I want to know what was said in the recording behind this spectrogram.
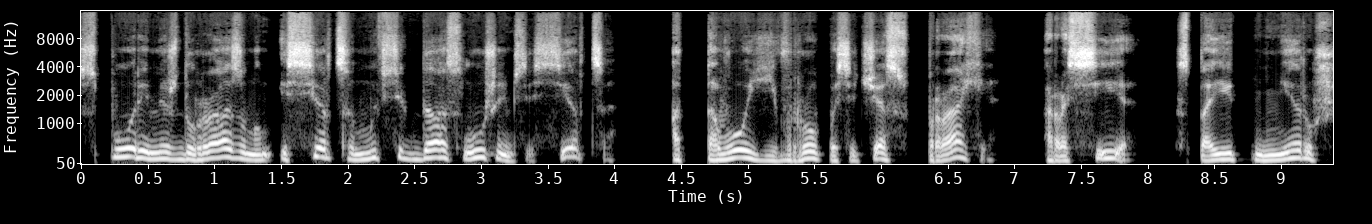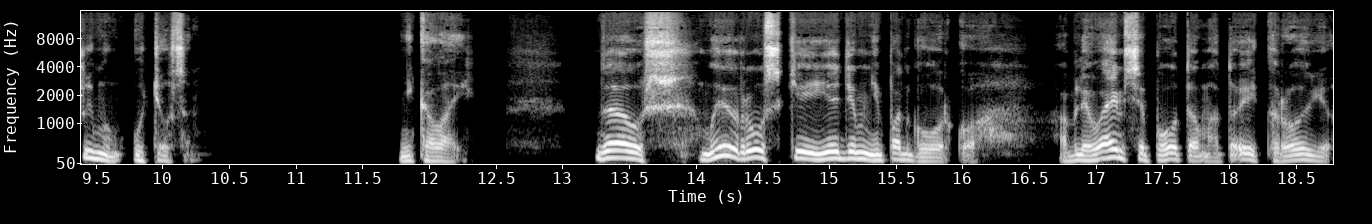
Споре между разумом и сердцем мы всегда слушаемся сердца. Оттого Европа сейчас в прахе, а Россия стоит нерушимым утесом. Николай. Да уж, мы, русские, едем не под горку. Обливаемся потом, а то и кровью.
